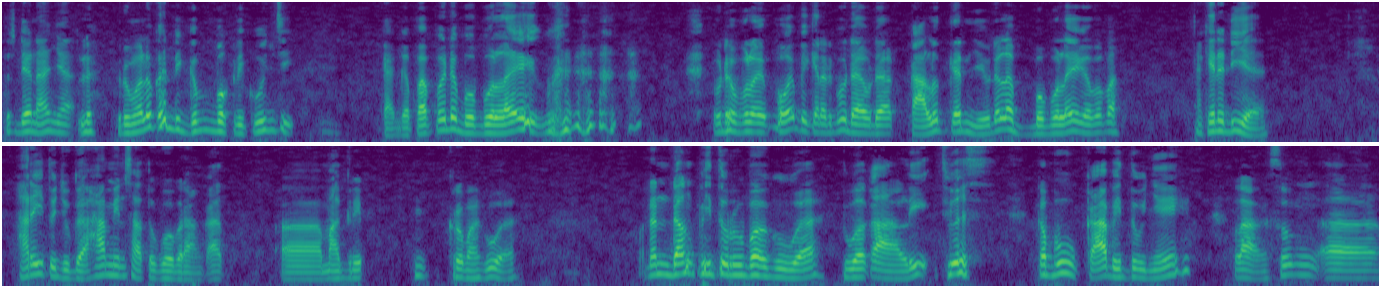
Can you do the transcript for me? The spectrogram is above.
terus dia nanya loh rumah lu kan digembok dikunci. Kagak apa-apa udah bobol aja. Udah mulai pokoknya pikiran gue udah udah kalut kan ya udahlah bobol aja gak apa-apa akhirnya dia. Hari itu juga Hamin satu gue berangkat uh, maghrib ke rumah gue nendang pintu rumah gue dua kali terus kebuka pintunya langsung uh,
